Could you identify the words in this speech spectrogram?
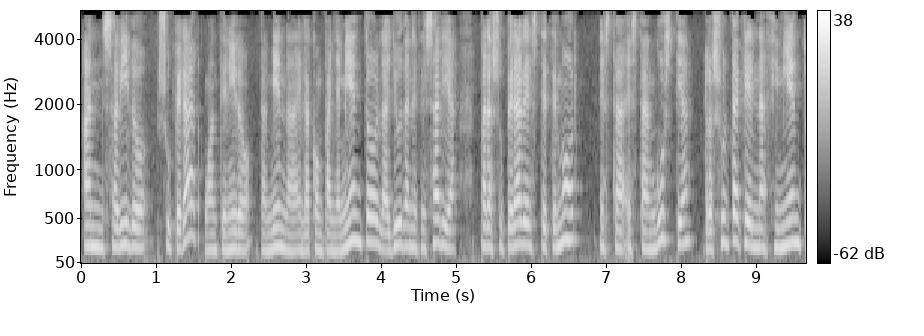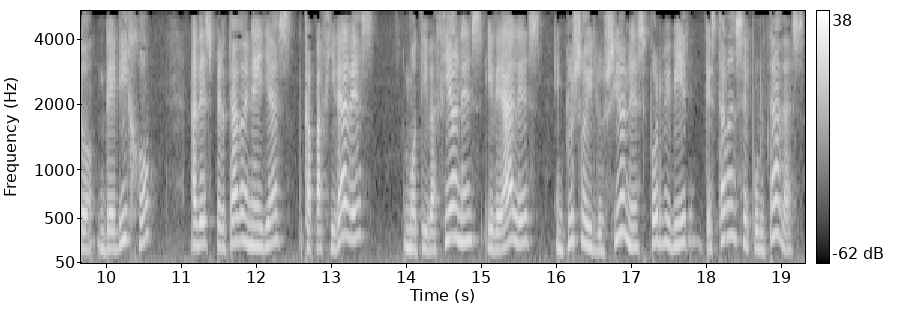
han sabido superar o han tenido también el acompañamiento, la ayuda necesaria para superar este temor, esta, esta angustia, resulta que el nacimiento del hijo ha despertado en ellas capacidades, motivaciones, ideales, incluso ilusiones por vivir que estaban sepultadas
